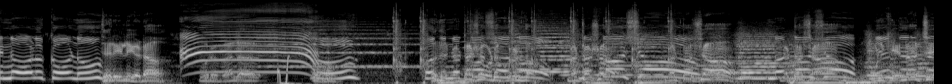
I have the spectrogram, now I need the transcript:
இன்னும் ஆளை காணும்? தெரியலையடா. ஒருவேளை அது நட்டாஷா தான். நட்டாஷா! நட்டாஷா! நட்டாஷா! உனக்கு என்னாச்சு?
